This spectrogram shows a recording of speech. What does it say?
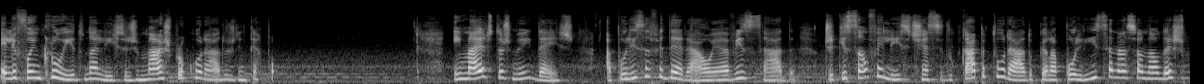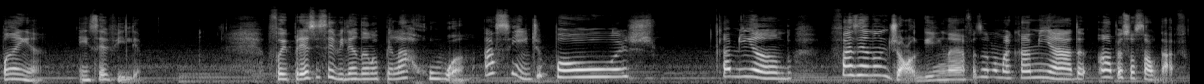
ele foi incluído na lista de mais procurados do Interpol. Em maio de 2010, a Polícia Federal é avisada de que São Felício tinha sido capturado pela Polícia Nacional da Espanha, em Sevilha. Foi preso em Sevilha andando pela rua, assim, de boas, caminhando, fazendo um jogging, né? Fazendo uma caminhada, uma pessoa saudável.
